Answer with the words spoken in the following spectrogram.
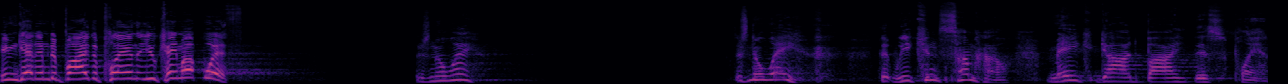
and get him to buy the plan that you came up with. There's no way. There's no way that we can somehow make God buy this plan.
